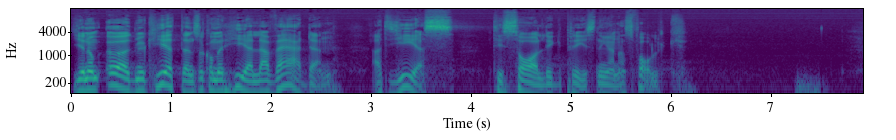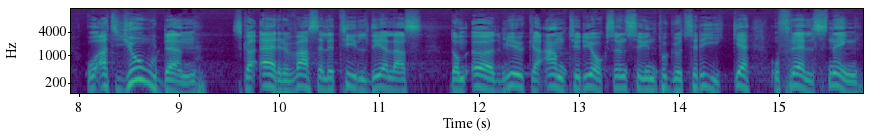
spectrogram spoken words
Genom ödmjukheten så kommer hela världen att ges till saligprisningarnas folk. Och att jorden ska ärvas eller tilldelas de ödmjuka antyder ju också en syn på Guds rike och frälsning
